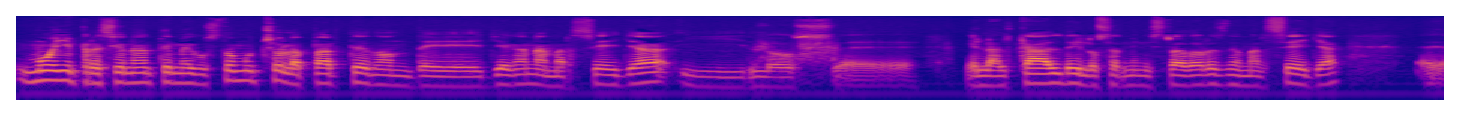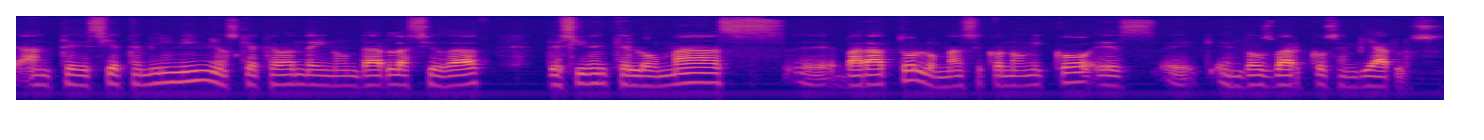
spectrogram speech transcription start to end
muy impresionante. Me gustó mucho la parte donde llegan a Marsella y los el alcalde y los administradores de Marsella, eh, ante 7.000 niños que acaban de inundar la ciudad, deciden que lo más eh, barato, lo más económico es eh, en dos barcos enviarlos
